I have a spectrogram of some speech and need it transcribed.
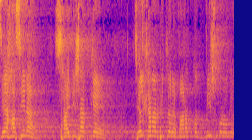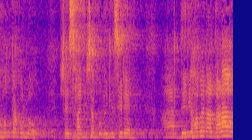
যে হাসিনা সাইদি সাহেবকে জেলখানার ভিতরে মারাত্মক বিষ প্রয়োগে হত্যা করল। সেই সাইদি সাহেব বলে গিয়েছিলেন, আর দেরি হবে না, দাঁড়াও,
